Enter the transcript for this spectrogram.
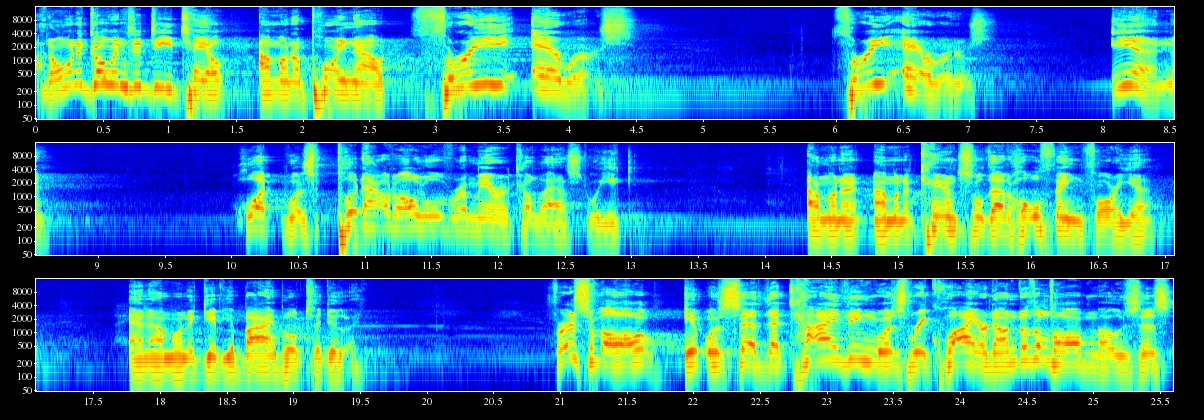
I don't want to go into detail. I'm going to point out three errors. Three errors in what was put out all over America last week. I'm gonna, I'm gonna cancel that whole thing for you, and I'm gonna give you Bible to do it. First of all, it was said that tithing was required under the law of Moses.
